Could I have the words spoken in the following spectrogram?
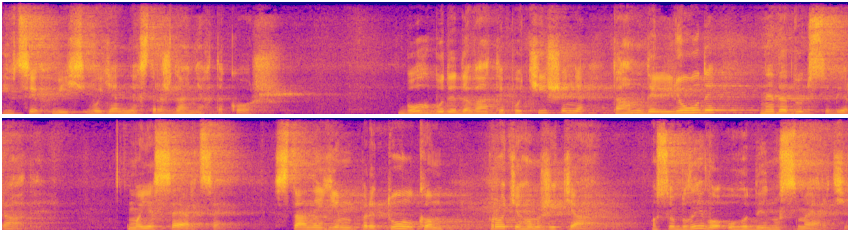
І в цих воєнних стражданнях також. Бог буде давати потішення там, де люди не дадуть собі ради. Моє серце стане їм притулком протягом життя, особливо у годину смерті.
